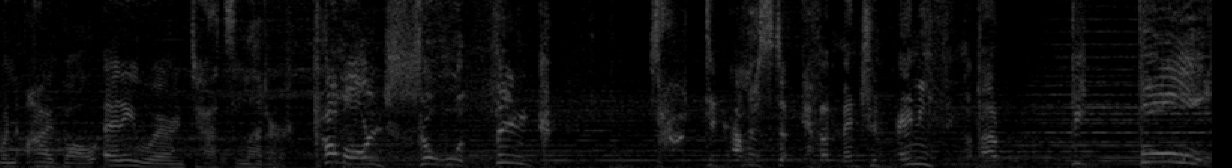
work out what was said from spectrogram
an eyeball anywhere in Dad's letter. Come on, Shaw, think! Did Alistair ever mention anything about big balls?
